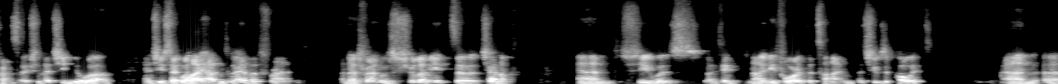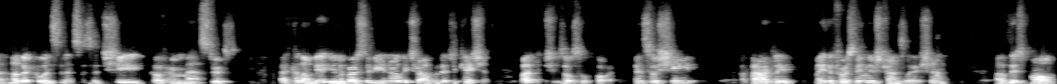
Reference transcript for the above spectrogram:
translation that she knew of. And she said, Well, I happen to have a friend. And that friend was Shulamit uh, Chernov. And she was, I think, 94 at the time, but she was a poet. And uh, another coincidence is that she got her master's at Columbia University in early childhood education, but she was also a poet. And so she apparently made the first English translation of this poem.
